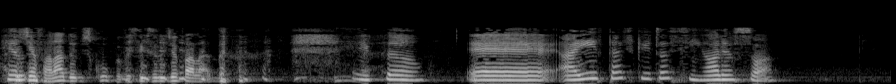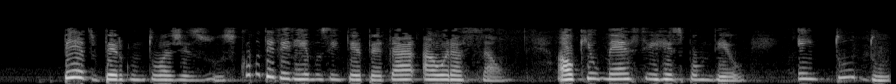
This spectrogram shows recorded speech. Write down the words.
Rel... Você tinha falado? Desculpa, pensei que você não tinha falado. então, é, aí está escrito assim, olha só. Pedro perguntou a Jesus, como deveríamos interpretar a oração? Ao que o mestre respondeu, em tudo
